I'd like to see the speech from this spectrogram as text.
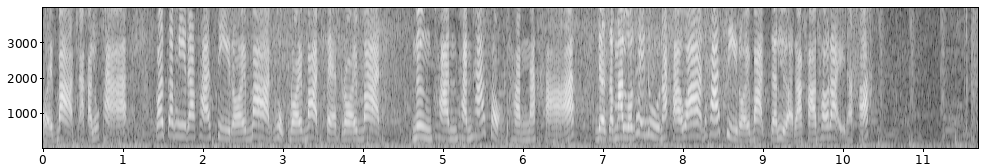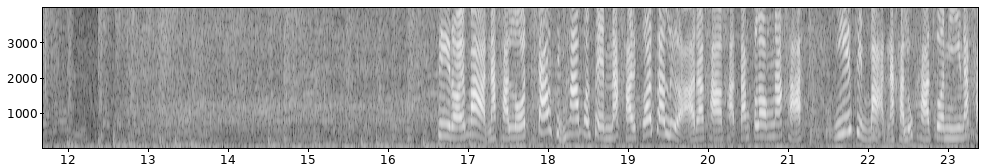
400 บาทนะคะ ลูกค้าก็จะมีราคา 400 บาท 600 บาท 800 บาท 1,000 1,500 2,000 นะคะ เดี๋ยวจะมาลดให้ดูนะคะว่าถ้า 400 บาทจะเหลือราคาเท่าไหร่นะคะ400 บาทนะคะ ลด 95%นะคะ ก็จะเหลือราคาค่ะตั้งกล้องนะคะ 20 บาทนะคะ ลูกค้าตัวนี้นะคะ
